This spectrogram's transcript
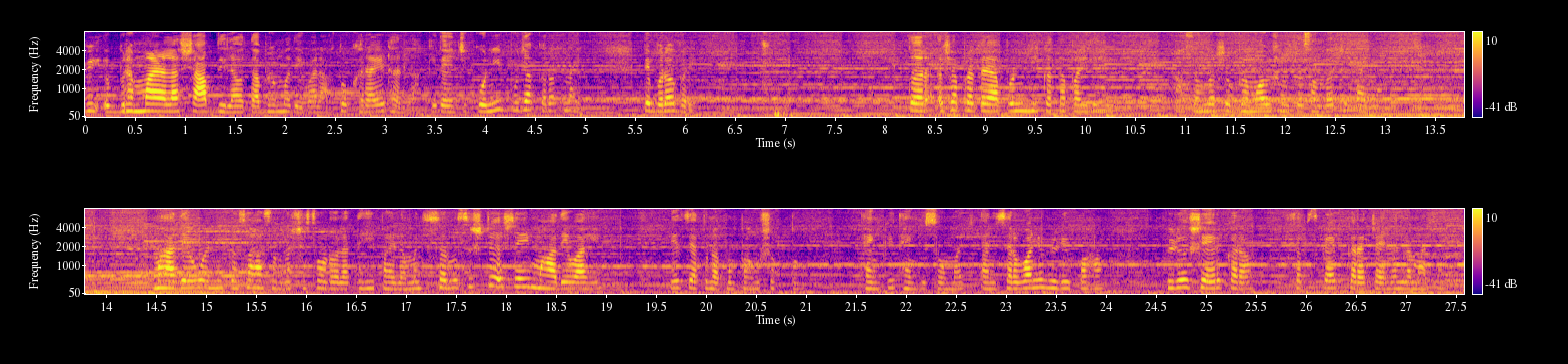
वि ब्रह्माला शाप दिला होता ब्रह्मदेवाला. तो खराही ठरला की त्यांची कोणी पूजा करत नाही. ते बरोबर आहे. तर अशा प्रकारे आपण ही कथा पाहिली हा संघर्ष ब्रह्माविष्णूचा संघर्ष पाहिला. महादेवांनी कसा हा संघर्ष सोडवला तेही पाहिलं. म्हणजे सर्वश्रेष्ठ असे महादेव आहे हेच यातून आपण पाहू शकतो. थँक्यू थँक्यू सो मच आणि सर्वांनी व्हिडिओ पहा. व्हिडिओ शेअर करा. सबस्क्राईब करा. चॅनलला माझ्या.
